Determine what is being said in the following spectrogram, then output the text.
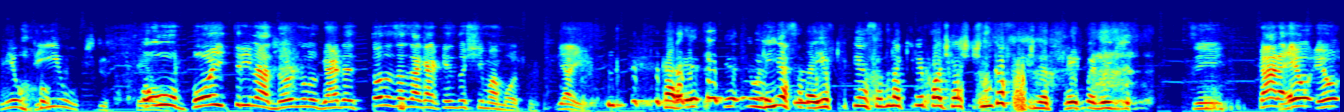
Meu Deus do céu. Ou o boi trinador no lugar de todas as HQs do Shimamoto. E aí? Cara, eu, eu, eu li essa daí, eu fiquei pensando naquele podcast que a gente nunca fez, né? Sim. Cara, eu, eu,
